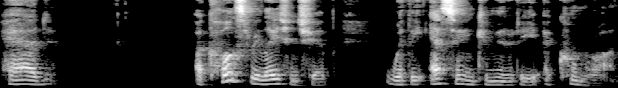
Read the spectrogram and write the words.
had a close relationship with the Essene community at Qumran,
